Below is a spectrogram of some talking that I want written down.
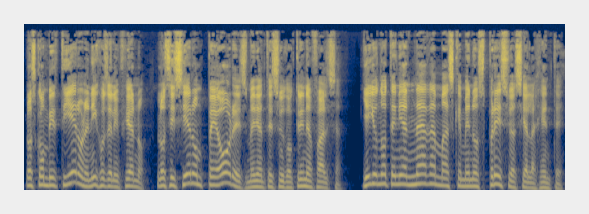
Los convirtieron en hijos del infierno. Los hicieron peores mediante su doctrina falsa. Y ellos no tenían nada más que menosprecio hacia la gente.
